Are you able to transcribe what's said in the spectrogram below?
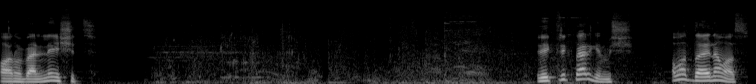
Var mı benle eşit. Elektrik ver girmiş. Ama dayanamaz.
